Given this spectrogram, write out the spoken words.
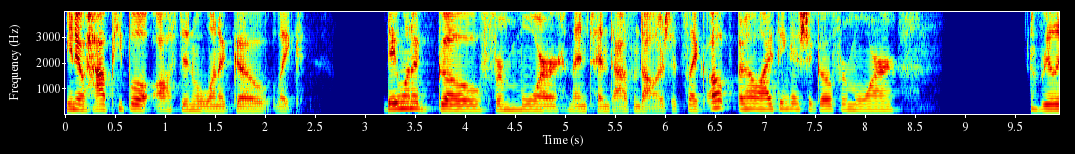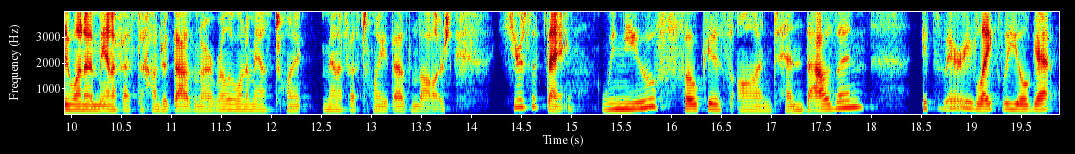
you know, how people often will want to go like, they want to go for more than $10,000. It's like, oh, no, I think I should go for more I really want to manifest a hundred thousand. I really want to manifest twenty manifest twenty thousand dollars. Here's the thing: when you focus on ten thousand, it's very likely you'll get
